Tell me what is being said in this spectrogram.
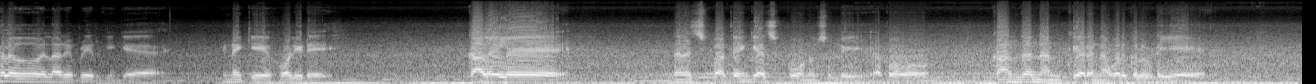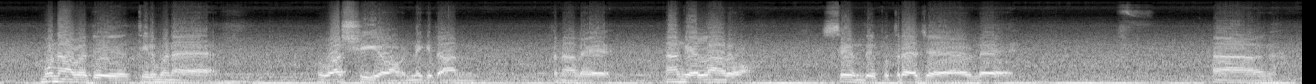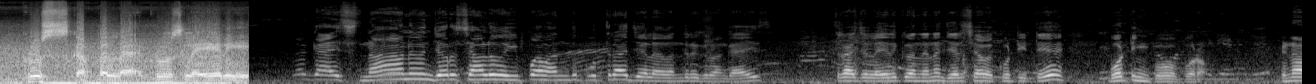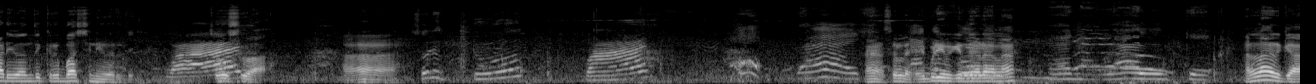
Hello எல்லோரும் எப்படி இருக்கீங்க? இன்னைக்கு ஹாலிடே காலையில் நினச்சி பார்த்து எங்கேயாச்சும் போகணும்னு சொல்லி அப்போது காந்தன் அண்ட் கேரன் அவர்களுடைய மூணாவது திருமண வார்ஷிகம் இன்னைக்கு தான் அதனால் நாங்கள் எல்லாரும் சேர்ந்து புத்ராஜாவில் க்ரூஸ் கப்பலில் க்ரூஸில் ஏறி கைஸ் நானும் ஜெருசாலும் இப்போ வந்து புத்ராஜில் வந்திருக்கிறோம் கைஸ் புத்ராஜில் எதுக்கு வந்தேன்னா ஜெருசாவை கூட்டிட்டு போட்டிங் போக போகிறோம் பின்னாடி வந்து கிருபாஷினி வருது. ஜோஷுவா ஆ. சொல்லு. டூ ஒன் ஆ சொல்லு. எப்படி இருக்கு இந்த இடம்லாம்? நல்லா இருக்கா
